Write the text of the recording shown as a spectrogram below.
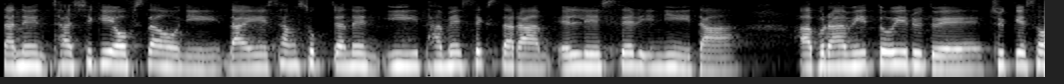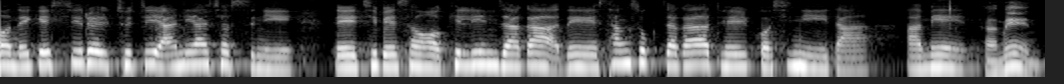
나는 자식이 없사오니 나의 상속자는 이 다메섹 사람 엘리셀이니이다. 아브라함이 또 이르되 주께서 내게 씨를 주지 아니하셨으니 내 집에서 길린 자가 내 상속자가 될 것이니이다. 아멘. 아멘.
